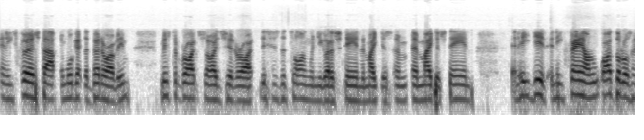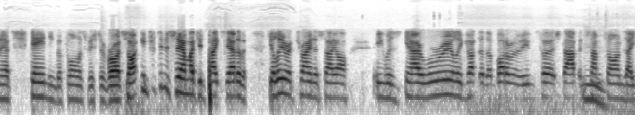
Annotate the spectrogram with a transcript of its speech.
and he's first up, and we'll get the better of him. Mr. Brightside said, "Right, this is the time when you got to stand and make a, and, and make a stand." And he did, and he found. I thought it was an outstanding performance, Mr. Brightside. Interesting to see how much it takes out of it. You'll hear a trainer say, "Oh, he was, you know, really got to the bottom of him first up," and Mm. sometimes they.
